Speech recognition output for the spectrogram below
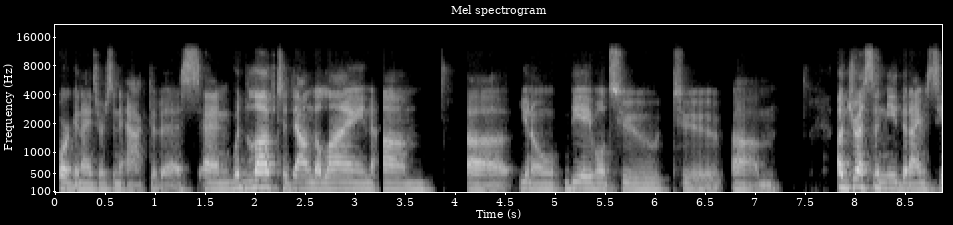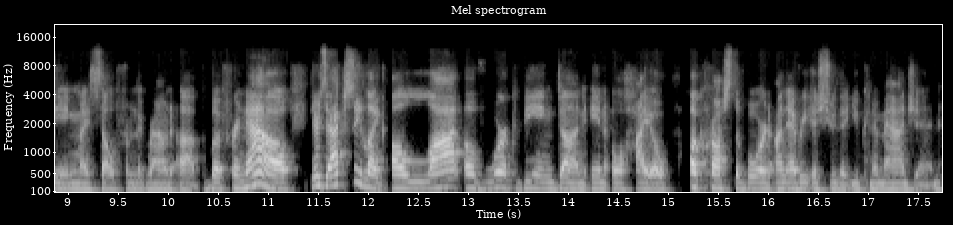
organizers and activists, and would love to down the line, um, uh, you know, be able to to um, address a need that I'm seeing myself from the ground up. But for now, there's actually like a lot of work being done in Ohio across the board on every issue that you can imagine.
